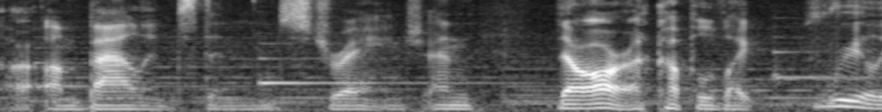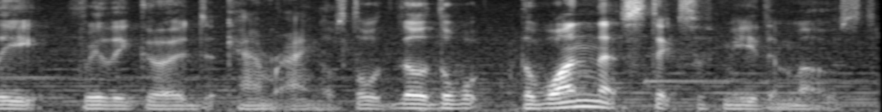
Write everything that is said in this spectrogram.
uh, unbalanced and strange, and there are a couple of like really really good camera angles. The the the, the one that sticks with me the most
